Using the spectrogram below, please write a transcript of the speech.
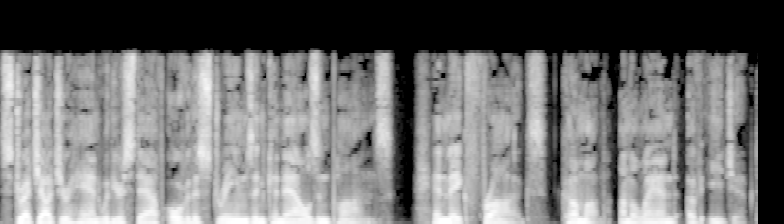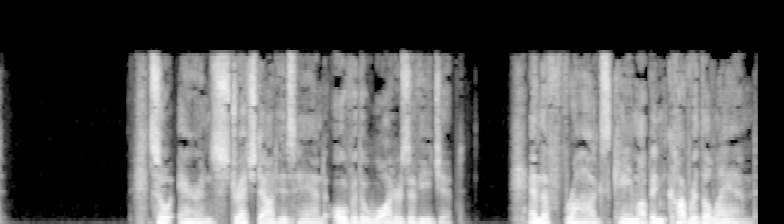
stretch out your hand with your staff over the streams and canals and ponds and make frogs come up on the land of egypt. So aaron stretched out his hand over the waters of egypt and the frogs came up and covered the land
